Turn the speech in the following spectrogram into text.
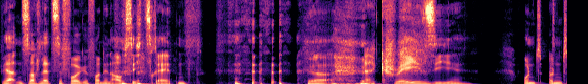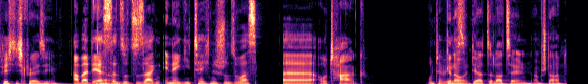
wir hatten es doch letzte Folge von den Aufsichtsräten. Ja, äh, crazy. Und, und, richtig crazy. aber der ist Ja. dann sozusagen energietechnisch und sowas äh, autark unterwegs. Genau, der hat Solarzellen am Start.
